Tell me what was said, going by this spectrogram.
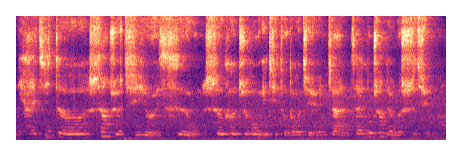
你还记得上学期有一次我们社课之后一起走到捷运站，在路上聊的事情吗？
